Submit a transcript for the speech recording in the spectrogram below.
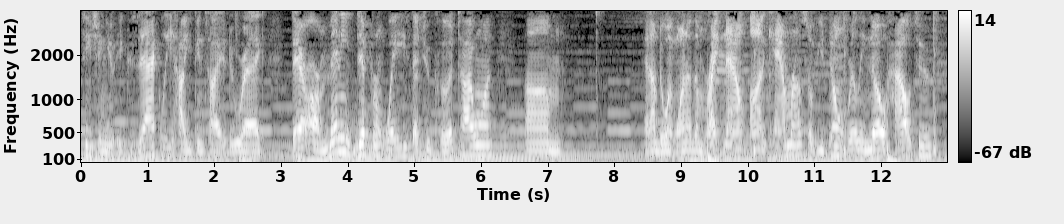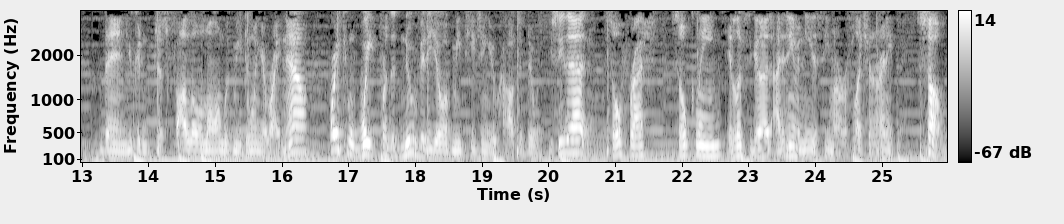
teaching you exactly how you can tie a do-rag. There are many different ways that you could tie one. Um, and I'm doing one of them right now on camera. So if you don't really know how to, then you can just follow along with me doing it right now or you can wait for the new video of me teaching you how to do it. You see that? So fresh, so clean. It looks good. I didn't even need to see my reflection or anything. So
